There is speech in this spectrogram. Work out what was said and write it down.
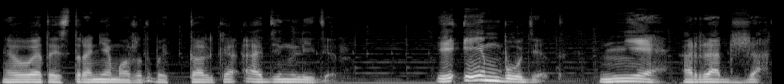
В этой стране может быть только один лидер. И им будет не Раджат.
